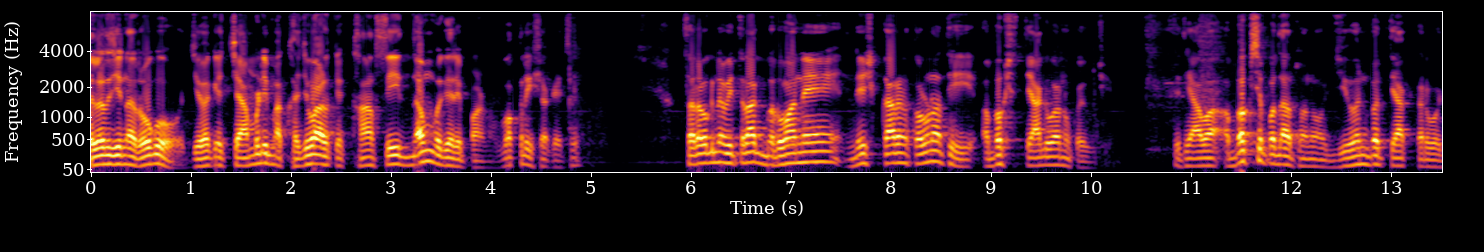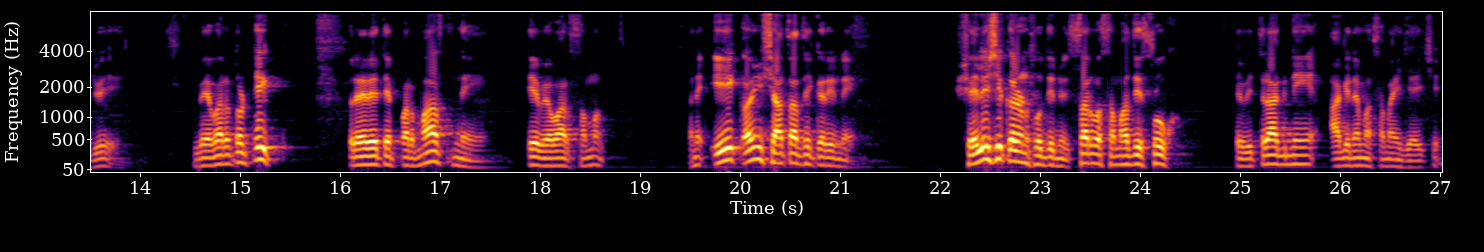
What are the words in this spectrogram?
એલર્જીના રોગો જેવા કે ચામડીમાં ખજવાળ કે ખાંસી, દમ વગેરે પણ વકરી શકે છે. સર્વજ્ઞ વિતરાગ ભગવાને નિષ્કારણ કરુણાથી અભક્ષ ત્યાગવાનું કહ્યું છે. તેથી આવા અભક્ષ્ય પદાર્થોનો જીવનભર ત્યાગ કરવો જોઈએ. વ્યવહાર તો ઠીક પ્રેરે તે પરમાર્થને તે વ્યવહાર સમત અને એક અંશ આતાથી કરીને શૈલેષીકરણ સુધીનું સર્વ સમાધિ સુખ તે વિતરાગની આજ્ઞામાં સમાઈ જાય છે.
